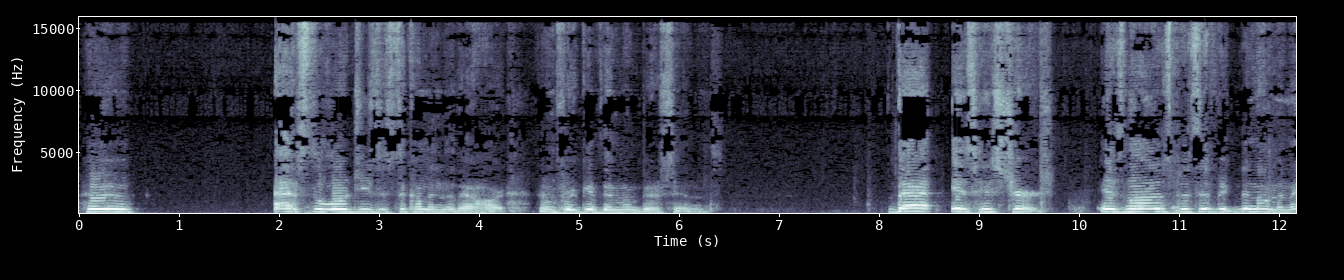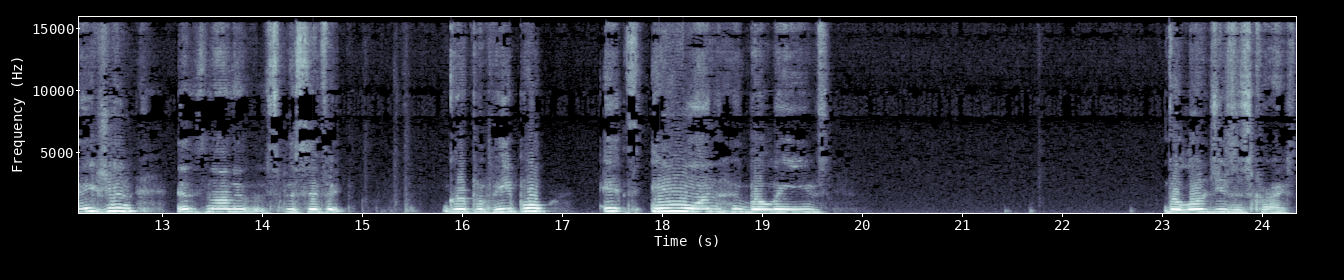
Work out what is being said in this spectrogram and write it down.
who asks the Lord Jesus to come into their heart and forgive them of their sins. That is His church. It's not a specific denomination. It's not a specific group of people. It's anyone who believes the Lord Jesus Christ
